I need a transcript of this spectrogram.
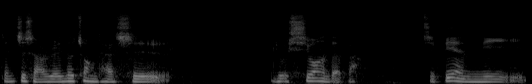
但至少人的状态是有希望的吧，即便你。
